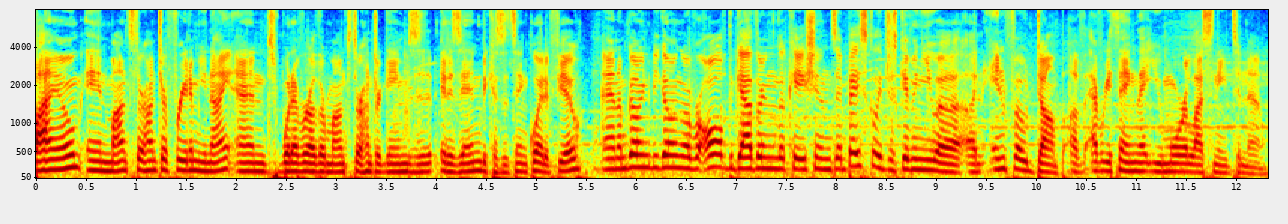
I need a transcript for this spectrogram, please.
biome in Monster Hunter Freedom Unite and whatever other Monster Hunter games it is in because it's in quite a few. And I'm going to be going over all of the gathering locations and basically just giving you a, an info dump of everything that you more or less need to know.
